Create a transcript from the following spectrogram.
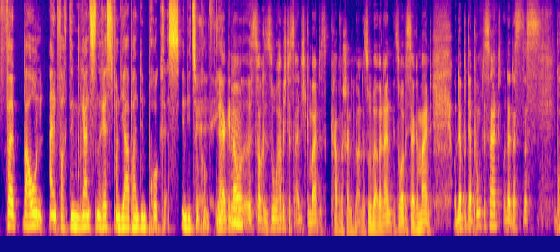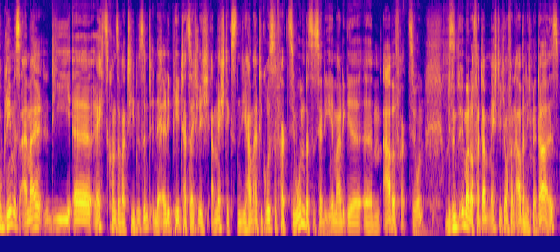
verbauen einfach dem ganzen Rest von Japan den Progress in die Zukunft. Äh, ja, ja genau, mhm. sorry, so habe ich das eigentlich gemeint. Das kam wahrscheinlich nur anders rüber, aber nein, so habe ich es ja gemeint. Und der, der Punkt ist halt, oder das, das Problem ist einmal, die äh, Rechtskonservativen sind in der LDP tatsächlich am mächtigsten. Die haben halt die größte Fraktion, das ist ja die ehemalige ähm, Abe-Fraktion. Und die sind immer noch verdammt mächtig, auch wenn Abe nicht mehr da ist.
